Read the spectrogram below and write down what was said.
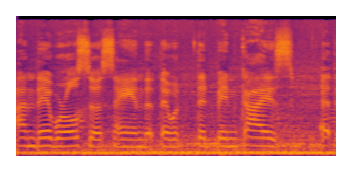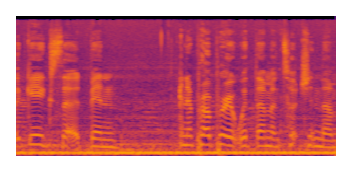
and they were also saying that there would there'd been guys at the gigs that had been inappropriate with them and touching them,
